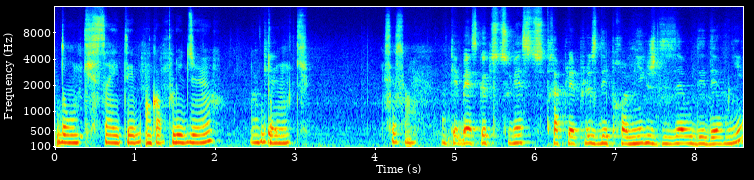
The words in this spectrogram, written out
Donc ça a été encore plus dur. Donc, c'est ça. OK. Ben, est-ce que tu te souviens si tu te rappelais plus des premiers que je disais ou des derniers?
